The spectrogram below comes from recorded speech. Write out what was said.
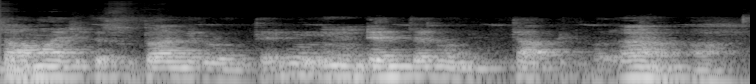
ಸಾಮಾಜಿಕ ಸುಧಾರಣೆಗಳು ಅಂತೇಳಿ ಹೇಳಿ ಟೆಂತಲ್ಲಿ ಒಂದು ಟಾಪಿಕ್ ಬರುತ್ತೆ.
